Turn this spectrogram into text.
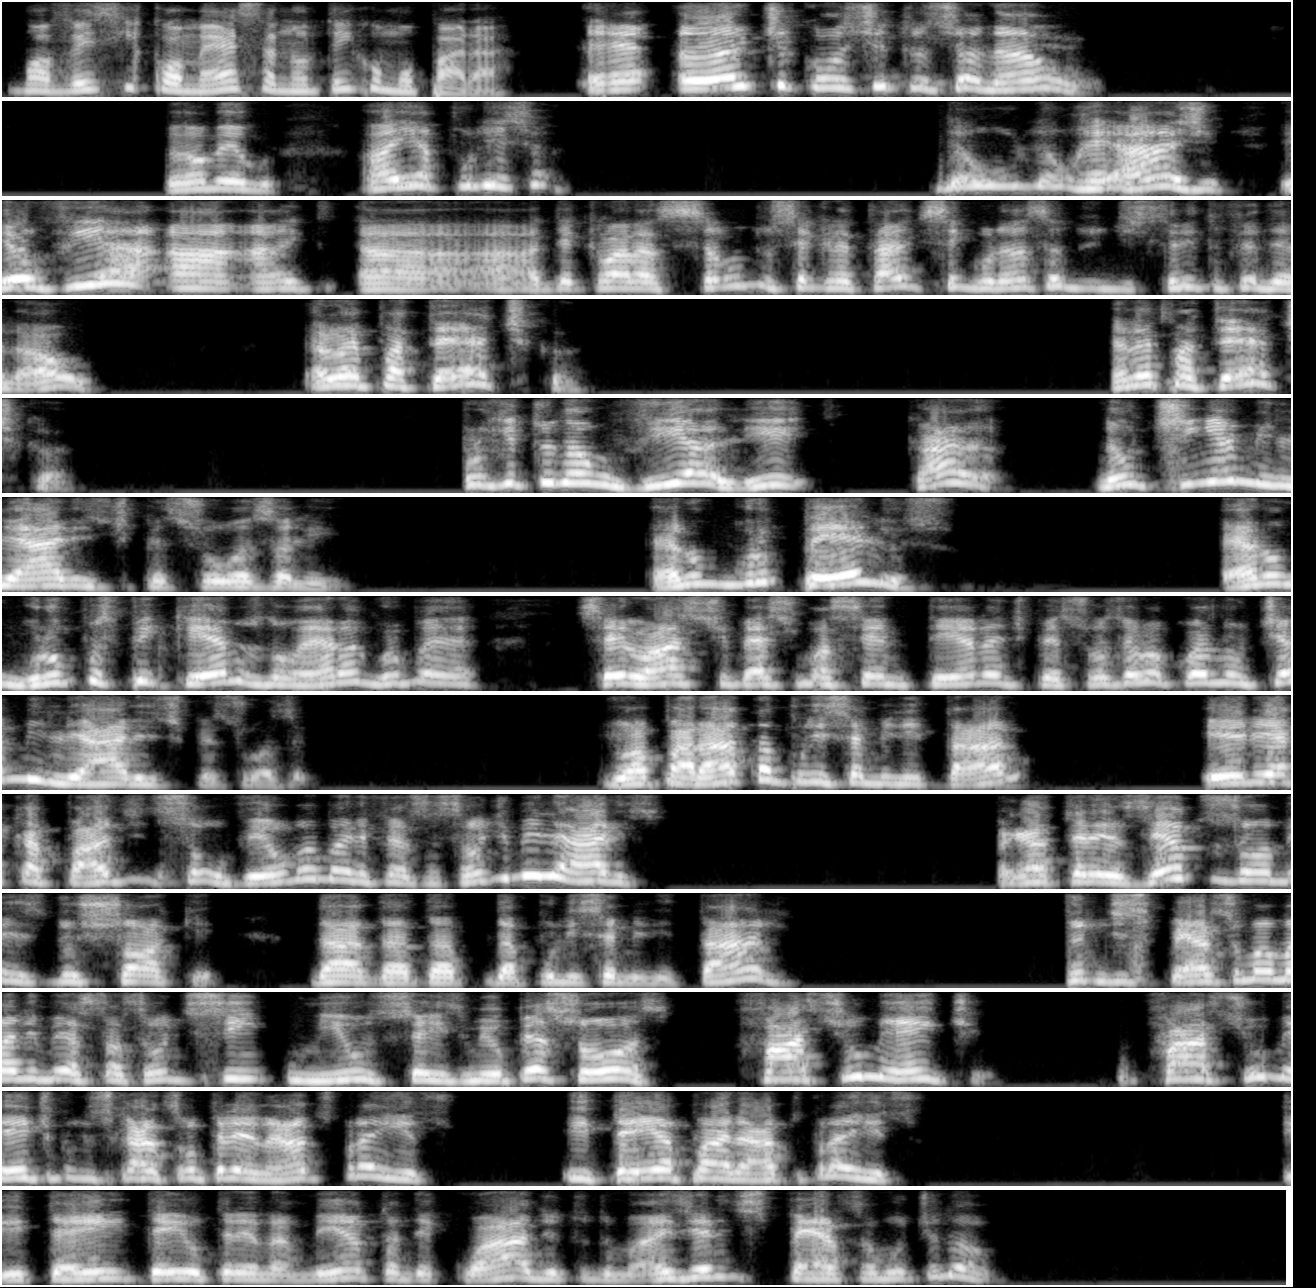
Uma vez que começa, não tem como parar. É anticonstitucional. Meu amigo. Aí a polícia não, não reage. Eu vi a, a, a, a declaração do secretário de Segurança do Distrito Federal. Ela é patética. Ela é patética. Porque tu não via ali, cara, não tinha milhares de pessoas ali. Eram grupelhos. Eram grupos pequenos, não era grupo, é, sei lá, se tivesse uma centena de pessoas, era uma coisa, não tinha milhares de pessoas ali. E o aparato da Polícia Militar, ele é capaz de dissolver uma manifestação de milhares. Pegar 300 homens do choque da, da, da, da Polícia Militar, tu dispersa uma manifestação de 5 mil, 6 mil pessoas, facilmente. Facilmente, porque os caras são treinados para isso. E tem aparato para isso. E tem, tem o treinamento adequado e tudo mais, e ele dispersa a multidão.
